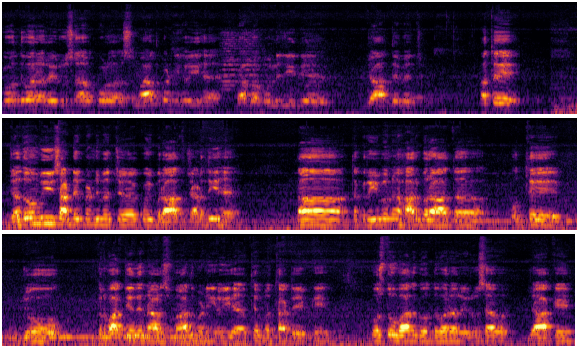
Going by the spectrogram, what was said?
ਗੁਰਦੁਆਰਾ ਰੇਰੂ ਸਾਹਿਬ ਕੋਲ ਸਮਾਧ ਬਣੀ ਹੋਈ ਹੈ ਬਾਬਾ ਫੁੱਲ ਜੀ ਦੇ ਯਾਦ ਦੇ ਵਿੱਚ। ਅਤੇ ਜਦੋਂ ਵੀ ਸਾਡੇ ਪਿੰਡ ਵਿੱਚ ਕੋਈ ਬਰਾਤ ਚੜ੍ਹਦੀ ਹੈ, ਤਾਂ ਤਕਰੀਬਨ ਹਰ ਬਰਾਤ ਉੱਥੇ ਜੋ ਦਰਵਾਜ਼ੇ ਦੇ ਨਾਲ ਸਮਾਧ ਬਣੀ ਹੋਈ ਹੈ, ਉੱਥੇ ਮੱਥਾ ਟੇਕ ਕੇ, ਉਸ ਤੋਂ ਬਾਅਦ ਗੁਰਦੁਆਰਾ ਰੇਰੂ ਸਾਹਿਬ ਜਾ ਕੇ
